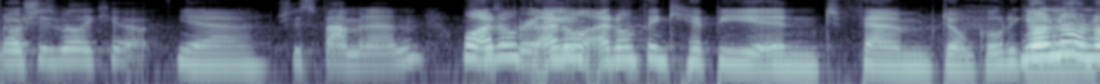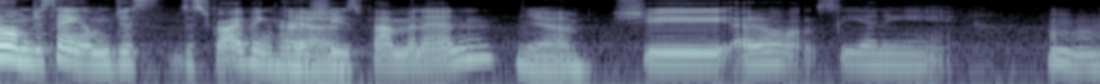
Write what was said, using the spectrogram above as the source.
No, she's really cute. Yeah. She's feminine. Well, I don't, I don't, I don't think hippie and femme don't go together. no, no. No. I'm just saying. I'm just describing her. Yeah. She's feminine. Yeah. She. I don't see any. Hmm.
